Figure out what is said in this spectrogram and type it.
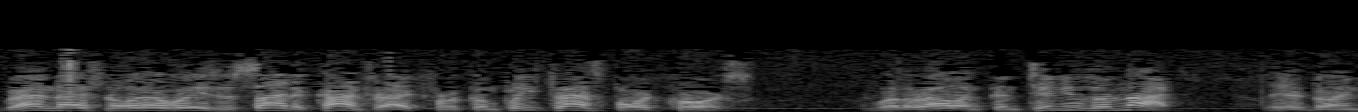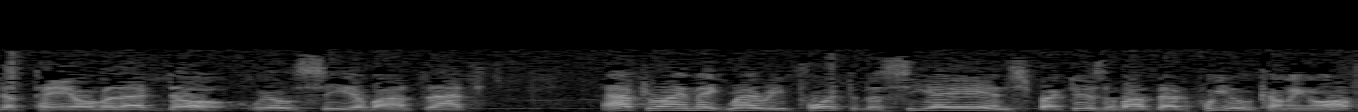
Grand National Airways has signed a contract for a complete transport course. And whether Allen continues or not, they're going to pay over that dough. We'll see about that. After I make my report to the CAA inspectors about that wheel coming off,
